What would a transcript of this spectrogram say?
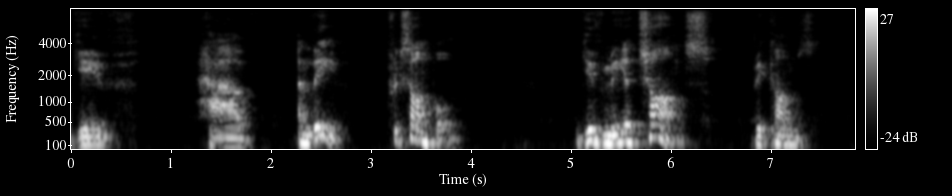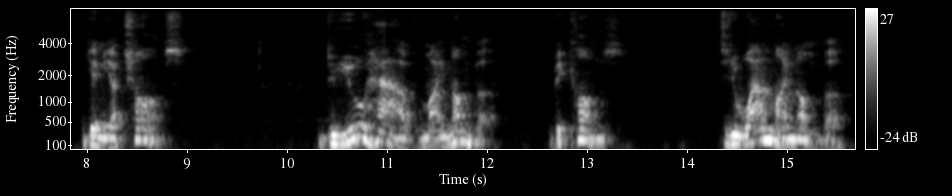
give, have, and leave. For example, give me a chance becomes give me a chance. Do you have my number becomes do you want my number?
